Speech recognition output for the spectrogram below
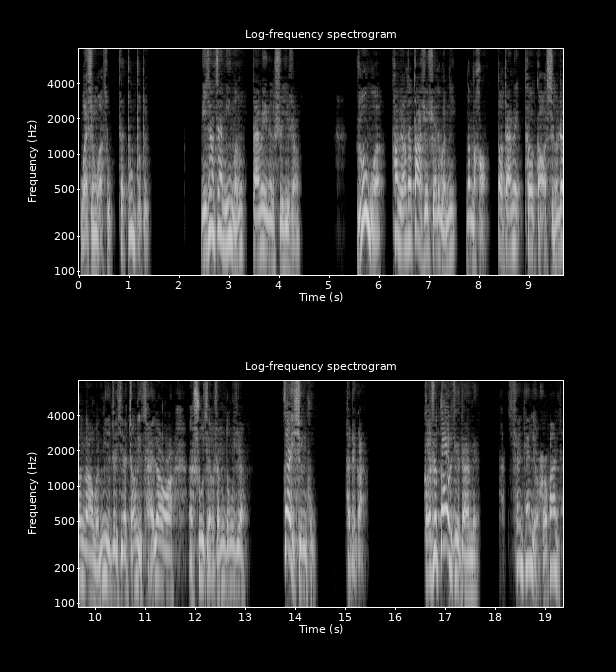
我行我素，这都不对。你像在迷蒙单位那个实习生，如果他比方他大学学的文秘那么好。到单位，他要搞行政啊、文秘这些整理材料啊、呃，书写个什么东西啊，再辛苦，他得干。可是到了这个单位，他天天领盒饭去，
